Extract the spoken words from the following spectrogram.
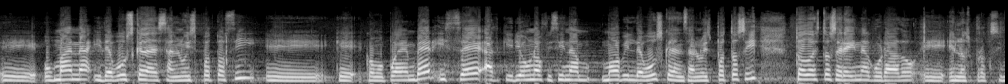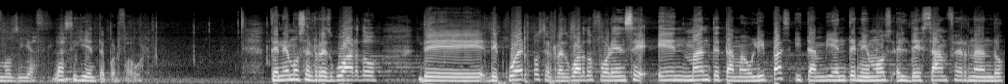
eh, humana y de búsqueda de San Luis Potosí, eh, que como pueden ver, y se adquirió una oficina móvil de búsqueda en San Luis Potosí. Todo esto será inaugurado en los próximos días. La siguiente, por favor. Tenemos el resguardo de, cuerpos, el resguardo forense en Mante, Tamaulipas, y también tenemos el de San Fernando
